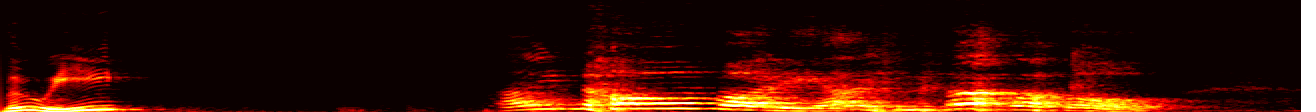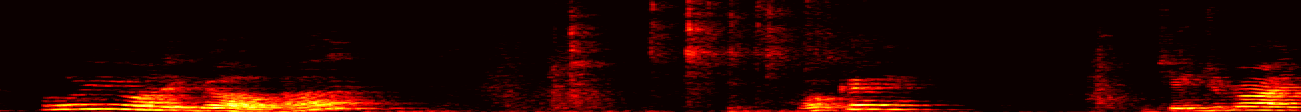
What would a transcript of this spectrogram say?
Louis? I know, buddy. I know. Where you want to go, huh? Okay. Change your mind.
